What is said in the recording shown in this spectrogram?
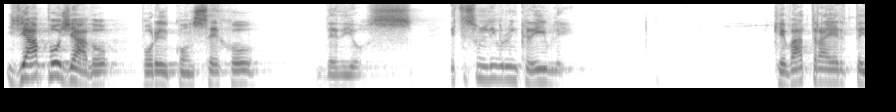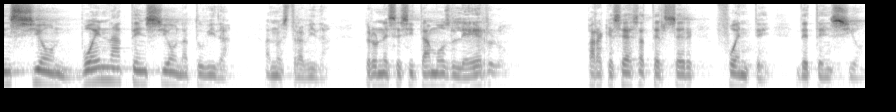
y apoyado por el consejo de Dios. Este es un libro increíble que va a traer tensión, buena tensión a tu vida, a nuestra vida. Pero necesitamos leerlo para que sea esa tercera fuente de tensión.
